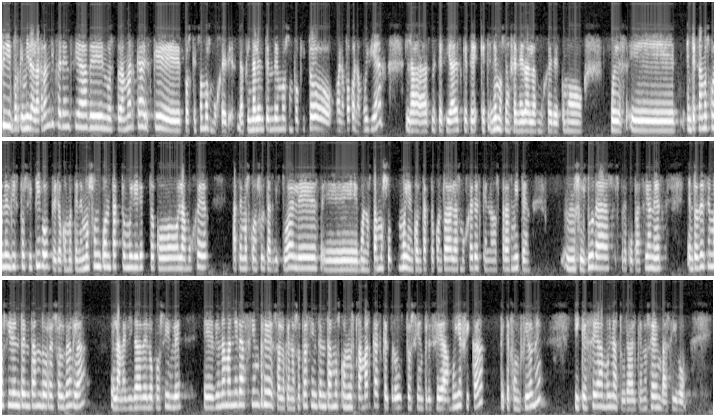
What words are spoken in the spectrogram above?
Sí, porque mira, la gran diferencia de nuestra marca es que, pues que somos mujeres y al final entendemos un poquito, bueno, un poco no, muy bien, las necesidades que, que tenemos en general las mujeres. Como, pues eh, empezamos con el dispositivo, pero como tenemos un contacto muy directo con la mujer, hacemos consultas virtuales, eh, bueno, estamos muy en contacto con todas las mujeres que nos transmiten Mm, sus dudas, sus preocupaciones. Entonces hemos ido intentando resolverla en la medida de lo posible eh, de una manera siempre, o sea, lo que nosotras intentamos con nuestra marca es que el producto siempre sea muy eficaz, que te funcione y que sea muy natural, que no sea invasivo.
